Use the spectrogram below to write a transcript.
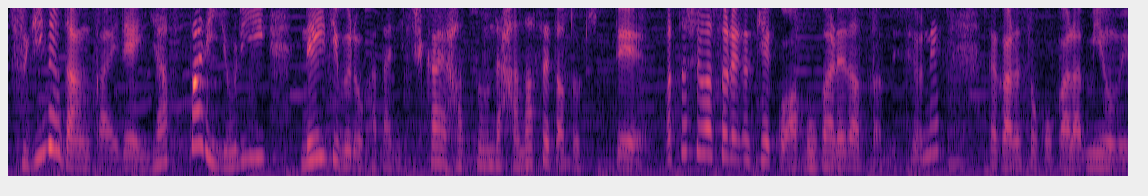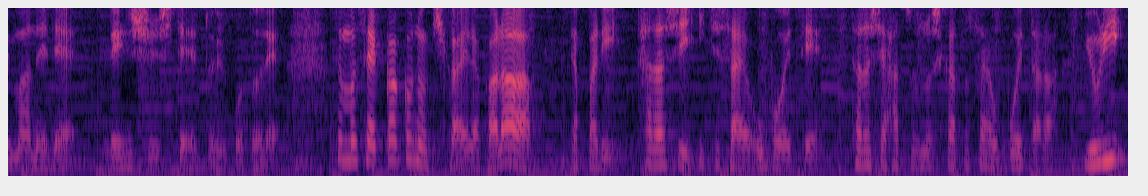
次の段階でやっぱりよりネイティブの方に近い発音で話せた時って私はそれが結構憧れだったんですですよねだからそこから見よう見まねで練習してということででもせっかくの機会だからやっぱり正しい位置さえ覚えて正しい発音の仕方さえ覚えたらより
